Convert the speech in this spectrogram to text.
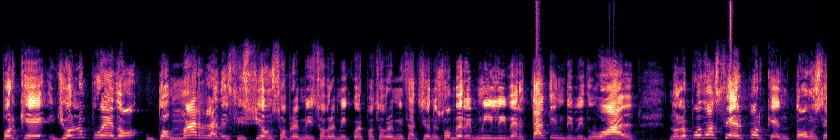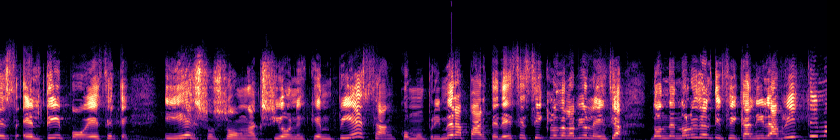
porque yo no puedo tomar la decisión sobre mí, sobre mi cuerpo, sobre mis acciones, sobre mi libertad individual. No lo puedo hacer porque entonces el tipo es el que... Y eso son acciones que empiezan como primera parte de ese ciclo de la violencia, donde no lo identifica ni la víctima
